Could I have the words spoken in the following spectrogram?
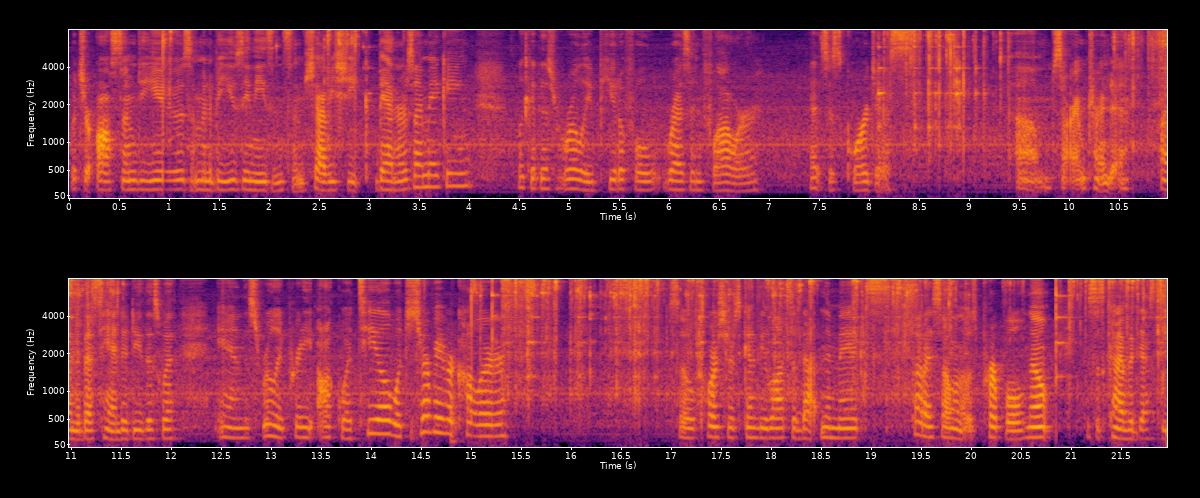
which are awesome to use. I'm going to be using these in some shabby chic banners I'm making. Look at this really beautiful resin flower. That's just gorgeous. Um, sorry, I'm trying to find the best hand to do this with. And this really pretty aqua teal, which is her favorite color. So of course there's going to be lots of that in the mix. thought I saw one that was purple. Nope, this is kind of a dusty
